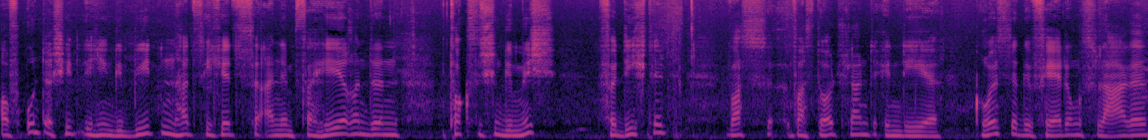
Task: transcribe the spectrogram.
auf unterschiedlichen Gebieten hat sich jetzt zu einem verheerenden toxischen Gemisch verdichtet, was, was Deutschland in die größte Gefährdungslage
